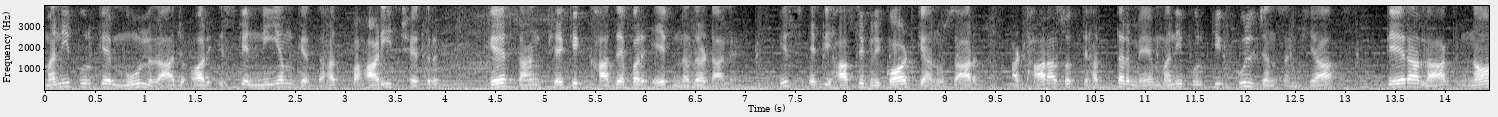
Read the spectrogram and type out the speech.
मणिपुर के मूल राज और इसके नियम के तहत पहाड़ी क्षेत्र के सांख्यिकी खाते पर एक नज़र डालें। इस ऐतिहासिक रिकॉर्ड के अनुसार 1873 में मणिपुर की कुल जनसंख्या तेरह लाख नौ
